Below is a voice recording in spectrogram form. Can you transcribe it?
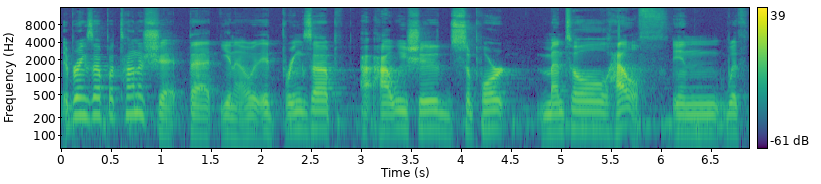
it brings up a ton of shit that you know. It brings up how we should support mental health in with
